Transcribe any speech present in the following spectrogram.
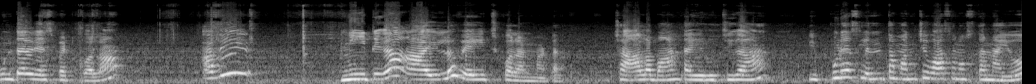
ఉంటలు చేసి పెట్టుకోవాలా. అవి నీట్గా ఆయిల్లో వేయించుకోవాలన్నమాట. చాలా బాగుంటాయి రుచిగా. ఇప్పుడే అసలు ఎంత మంచి వాసన వస్తున్నాయో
